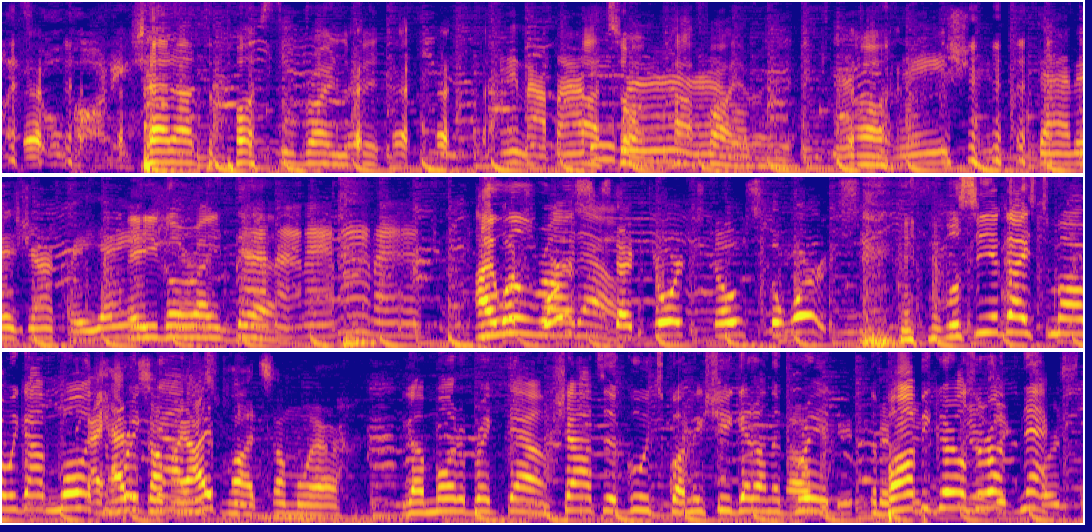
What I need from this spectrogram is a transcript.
Let's go party. Shout out to Buster Brian in the Pit. Hot Hot song, hot fire right here. Oh. that is your creation. There you go, right there. I will What's ride worse is out. that George knows the words. we'll see you guys tomorrow. We got more I to had break this on down my iPod week. somewhere. We got more to break down. Shout out to the Goon Squad. Make sure you get on the Oh, grid. we need to The get Bobby Girls are up next. first.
